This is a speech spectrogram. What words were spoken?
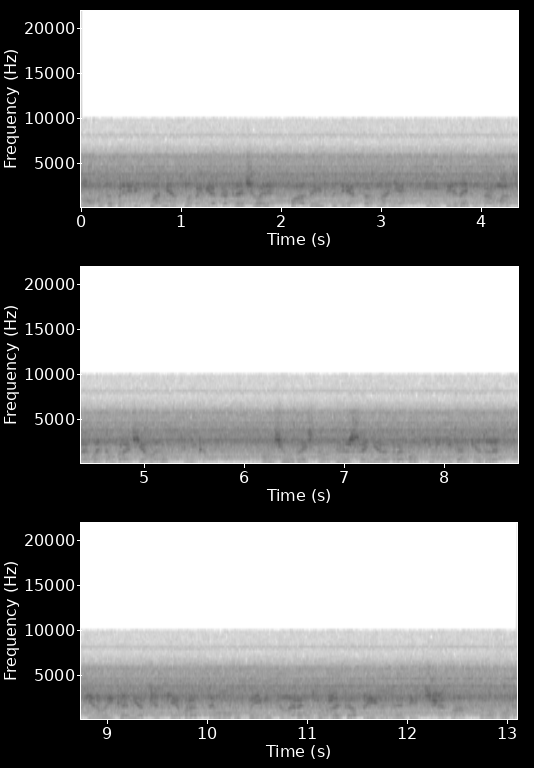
смогут определить момент, например, когда человек падает, потеряв сознание, и передать информацию об этом врачам и родственникам. В случае удачного завершения разработки мини-компьютера, первые коммерческие образцы могут появиться на рынке уже к апрелю 2016 года.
